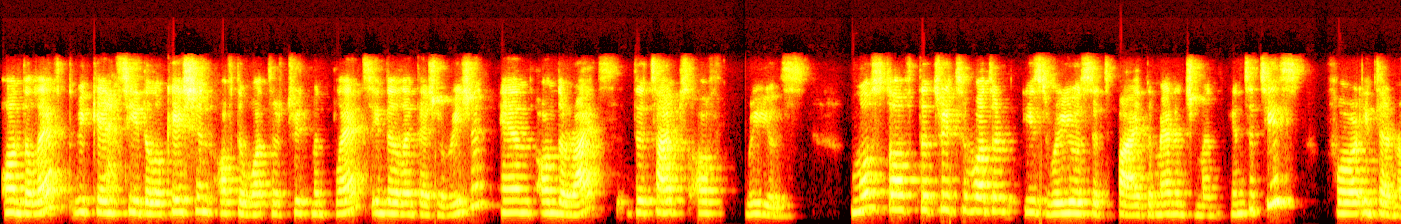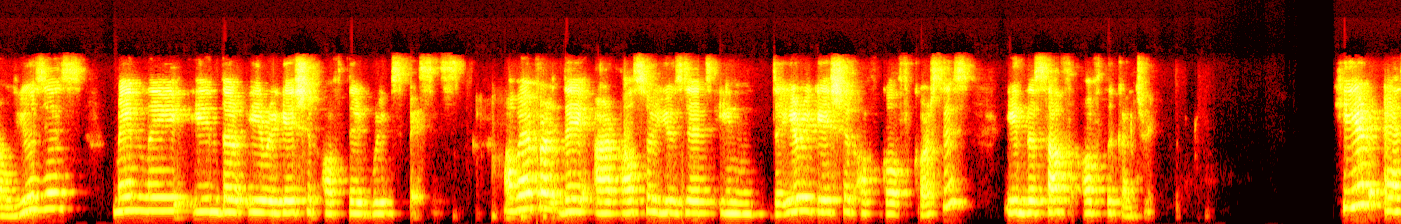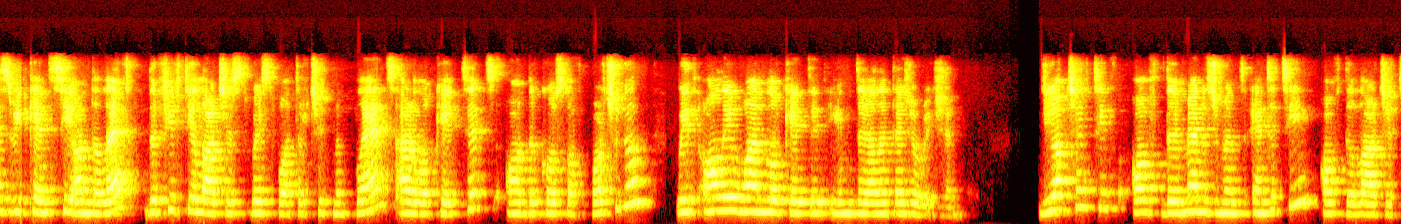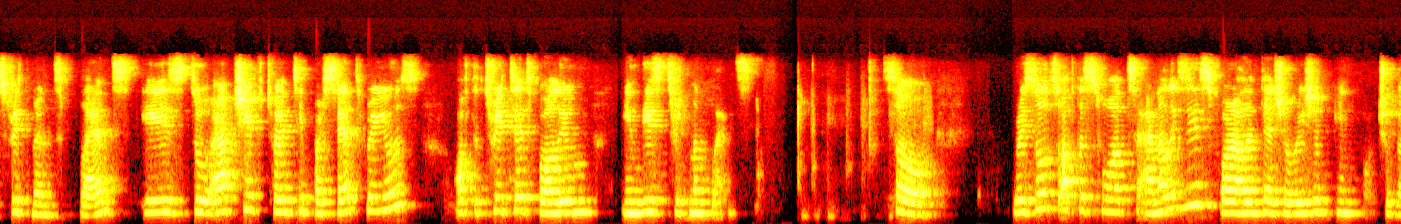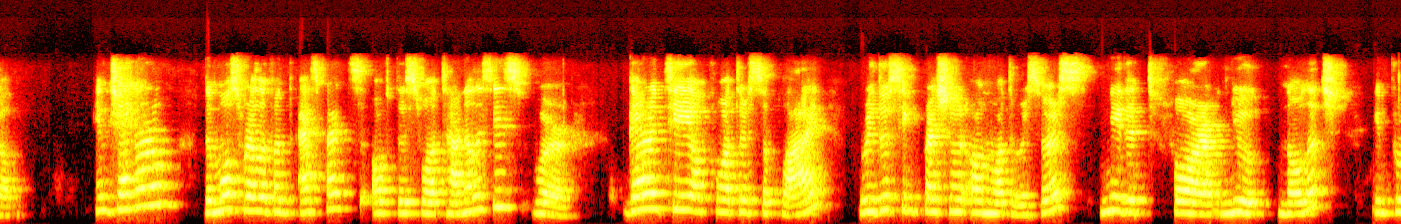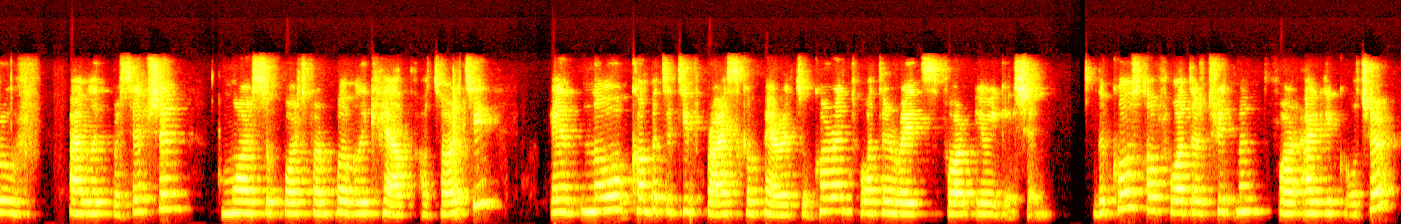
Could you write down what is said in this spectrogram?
on the left, we can see the location of the water treatment plants in the Alentejo region, and on the right, the types of reuse. Most of the treated water is reused by the management entities for internal uses, mainly in the irrigation of the green spaces. However, they are also used in the irrigation of golf courses in the south of the country. Here, as we can see on the left, the 50 largest wastewater treatment plants are located on the coast of Portugal, with only one located in the Alentejo region. The objective of the management entity of the largest treatment plants is to achieve 20% reuse of the treated volume in these treatment plants. So, results of the SWOT analysis for Alentejo region in Portugal. In general, the most relevant aspects of the SWOT analysis were guarantee of water supply, reducing pressure on water resource needed for new knowledge, improve public perception, more support from public health authority, and no competitive price compared to current water rates for irrigation. The cost of water treatment for agriculture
